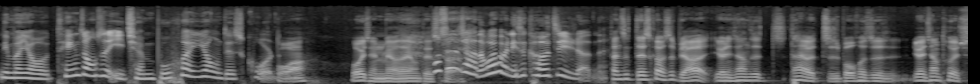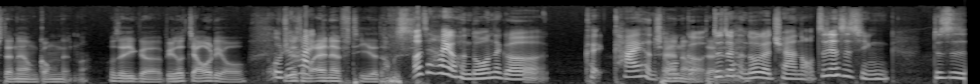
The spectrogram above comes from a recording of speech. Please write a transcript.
你们有听众是以前不会用 Discord 的。我啊，我以前没有在用 Discord。真的假的？我以为你是科技人呢。但是 Discord 是比较有点像是它有直播，或是有点像 Twitch 的那种功能嘛，或者一个比如说交流，我觉得什么 NFT 的东西，而且它有很多那个可以开很多个，对对，很多个 channel，这件事情。就是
